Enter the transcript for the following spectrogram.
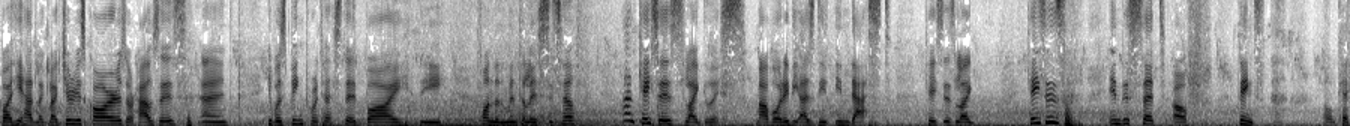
But he had like luxurious cars or houses, and he was being protested by the fundamentalist itself. And cases like this مواردی از این دست cases like cases in this set of things. Okay.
